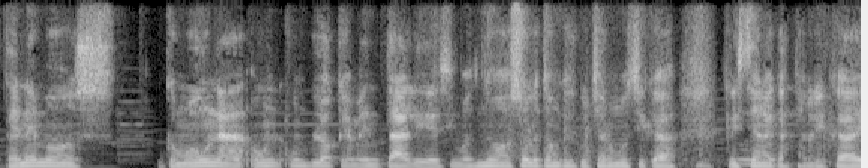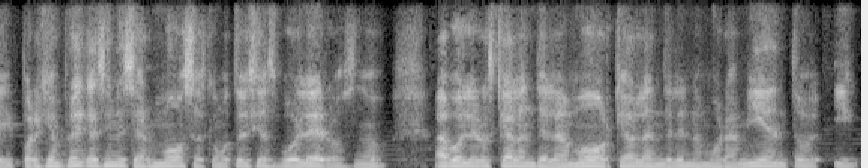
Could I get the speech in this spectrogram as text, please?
tenemos como una, un, bloque mental y decimos, no, solo tengo que escuchar música cristiana católica. Y por ejemplo, hay canciones hermosas, como tú decías, boleros, ¿no? Hay boleros que hablan del amor, que hablan del enamoramiento y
